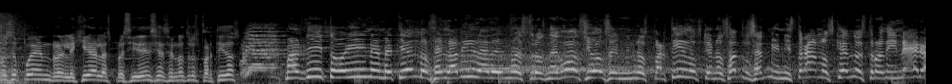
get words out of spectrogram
no se pueden reelegir a las presidencias en otros partidos. Maldito INE metiéndose en la vida de nuestros negocios, en los partidos que nosotros administramos, que es nuestro dinero.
